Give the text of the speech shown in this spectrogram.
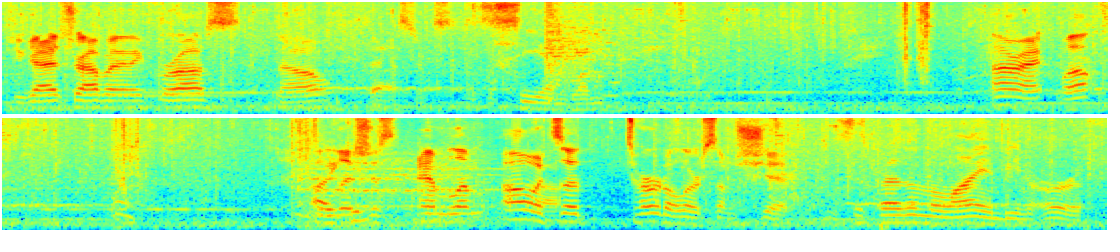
Did you guys drop anything for us? No? Bastards. it's a Sea emblem. Alright, well. Oh, Delicious emblem. Oh, it's a turtle or some shit. This is better than the lion being Earth.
